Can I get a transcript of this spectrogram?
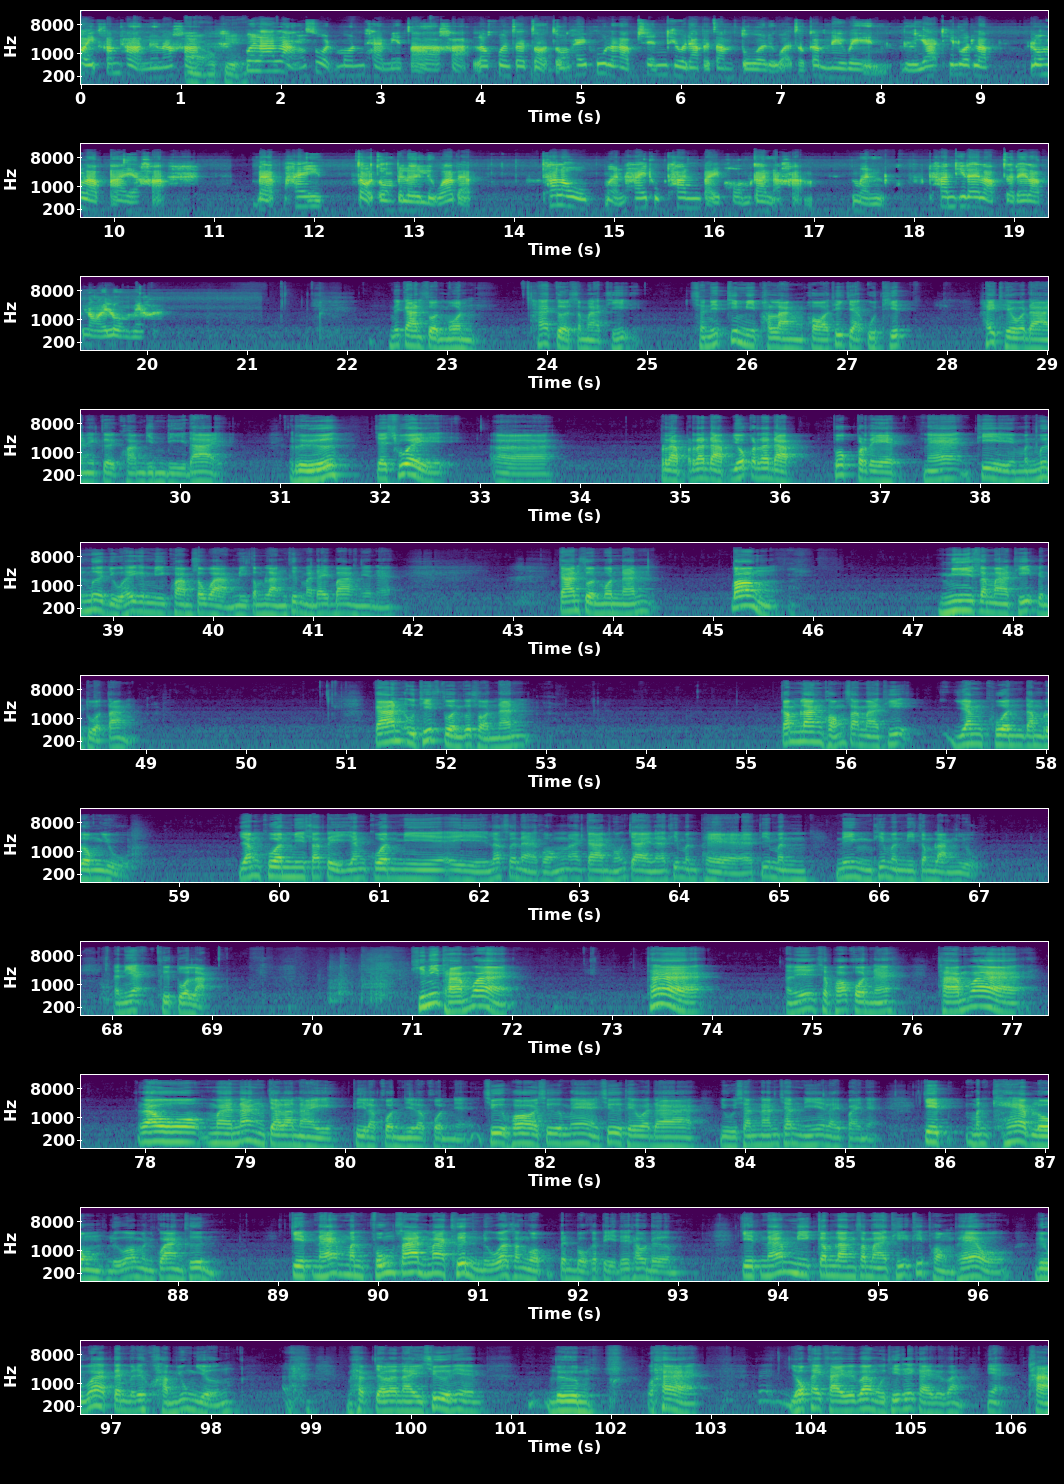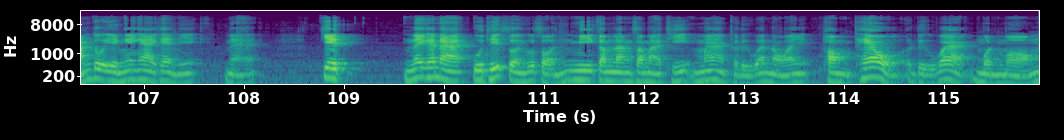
ออีกคำถามหนึ่งนะคะอ่าโอเคเวลาหลังสวดมนต์แผ่เมตตาค่ะ เราควรจะเจาะจงให้ผู้รับ เช่นเทวดาประจำตัว หรือว่าเจ้ากรรมในายเวรหรือญาติที่ล่วงลับล่วงลับไปอะค่ะ แบบให้เจาะจงไปเลยหรือว่าแบบ ถ้าเราเหมือนให้ทุกท่านไปพร้อมกันอะค่ะ เหมือนท่านที่ได้รับจะได้รับน้อยลงไหมคะในการสวดมนต์ถ้าเกิดสมาธิ ชนิดที่มีพลังพอที่จะอุทิศ ให้เทวดาเนี่ยเกิดความยินดีได้ หรือจะช่วยปรับระดับยกระดับพวกเปรตนะที่มันมืดมืดๆอยู่ให้มีความสว่างมีกำลังขึ้นมาได้บ้างเนี่ยนะ การสวดมนต์นั้นต้องมีสมาธิเป็นตัวตั้ง การอุทิศส่วนกุศลนั้นกำลังของสมาธิ ยังควรดำรงอยู่ ยังควรมีสติยังควรมีไอ้ลักษณะของอาการของใจนะ ที่มันแผ่ที่มันนิ่งที่มันมีกำลังอยู่ อันเนี้ยคือตัวหลัก ทีนี้ถามว่า ถ้าอันนี้เฉพาะคนนะ ถามว่าเรามานั่งจารนัยทีละคนทีละคนเนี่ย ชื่อพ่อชื่อแม่ ชื่อเทวดาอยู่ชั้นนั้นชั้นนี้อะไรไปเนี่ย จิตมันแคบลงหรือว่ามันกว้างขึ้น จิตนะมันฟุ้งซ่านมากขึ้น หรือว่าสงบเป็นปกติได้เท่าเดิม จิตนะมีกำลังสมาธิที่ผ่องแผ้ว หรือว่าเต็มไปด้วยความยุ่งเหยิง แบบจารนัยชื่อนี่ลืมว่ายกให้ใครไปบ้างอุทิศให้ใครไปบ้าง เนี่ยถามตัวเองง่าย ๆ แค่นี้นะจิต ในขณะอุทิศส่วนกุศลมีกำลังสมาธิมากหรือว่าน้อยผ่องแผ้วหรือว่าหม่นหมอง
